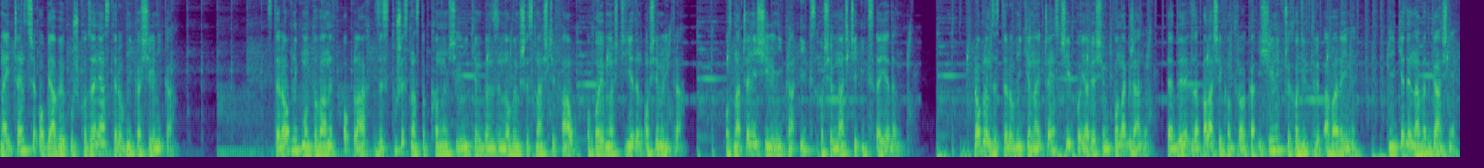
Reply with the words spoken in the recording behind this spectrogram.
Najczęstsze objawy uszkodzenia sterownika silnika. Sterownik montowany w Oplach ze 116-konnym silnikiem benzynowym 16V o pojemności 1,8 litra. Oznaczenie silnika X18XE1. Problem ze sterownikiem najczęściej pojawia się po nagrzaniu. Wtedy zapala się kontrolka i silnik przechodzi w tryb awaryjny. Niekiedy nawet gaśnie.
